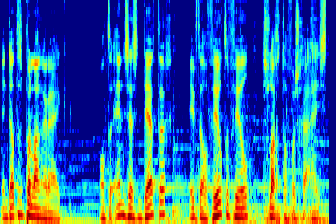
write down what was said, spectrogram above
En dat is belangrijk, want de N36 heeft al veel te veel slachtoffers geëist.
